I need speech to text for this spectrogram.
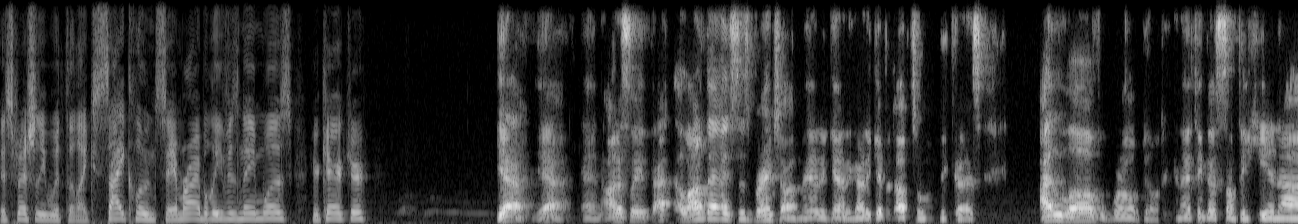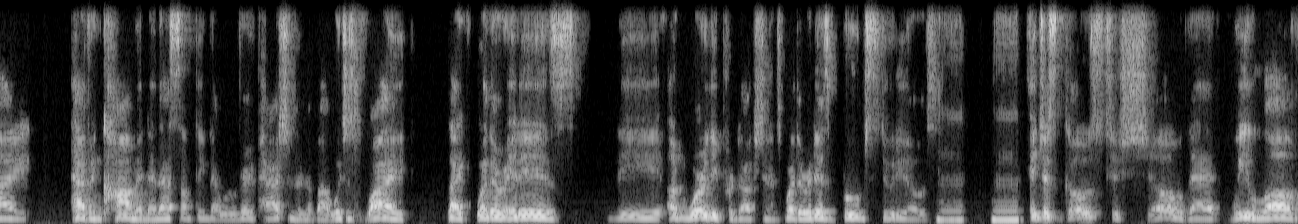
especially with the like Cyclone Samurai, I believe his name was your character. Yeah, yeah, and honestly, that, a lot of that is his brainchild, man. Again, I got to give it up to him because I love world building, and I think that's something he and I have in common, and that's something that we're very passionate about. Which is why, like, whether it is the Unworthy Productions, whether it is Boom Studios, mm-hmm. it just goes to show that we love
